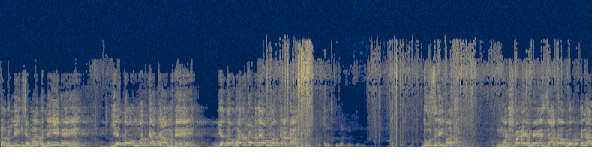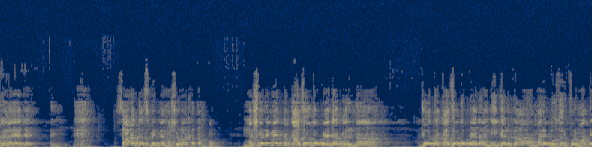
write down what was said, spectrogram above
تبلیغ جماعت نہیں ہے۔ یہ تو امت کا کام ہے۔ یہ تو ہر پردے امت کا کام ہے۔ دوسری بات، مشورے میں زیادہ وقت نہ لگایا جائے۔ سات دس منٹ میں مشورہ ختم ہو۔ مشورے میں تقاضوں کو پیدا کرنا، جو تقاضوں کو پیدا نہیں کرتا، ہمارے بزرگ فرماتے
